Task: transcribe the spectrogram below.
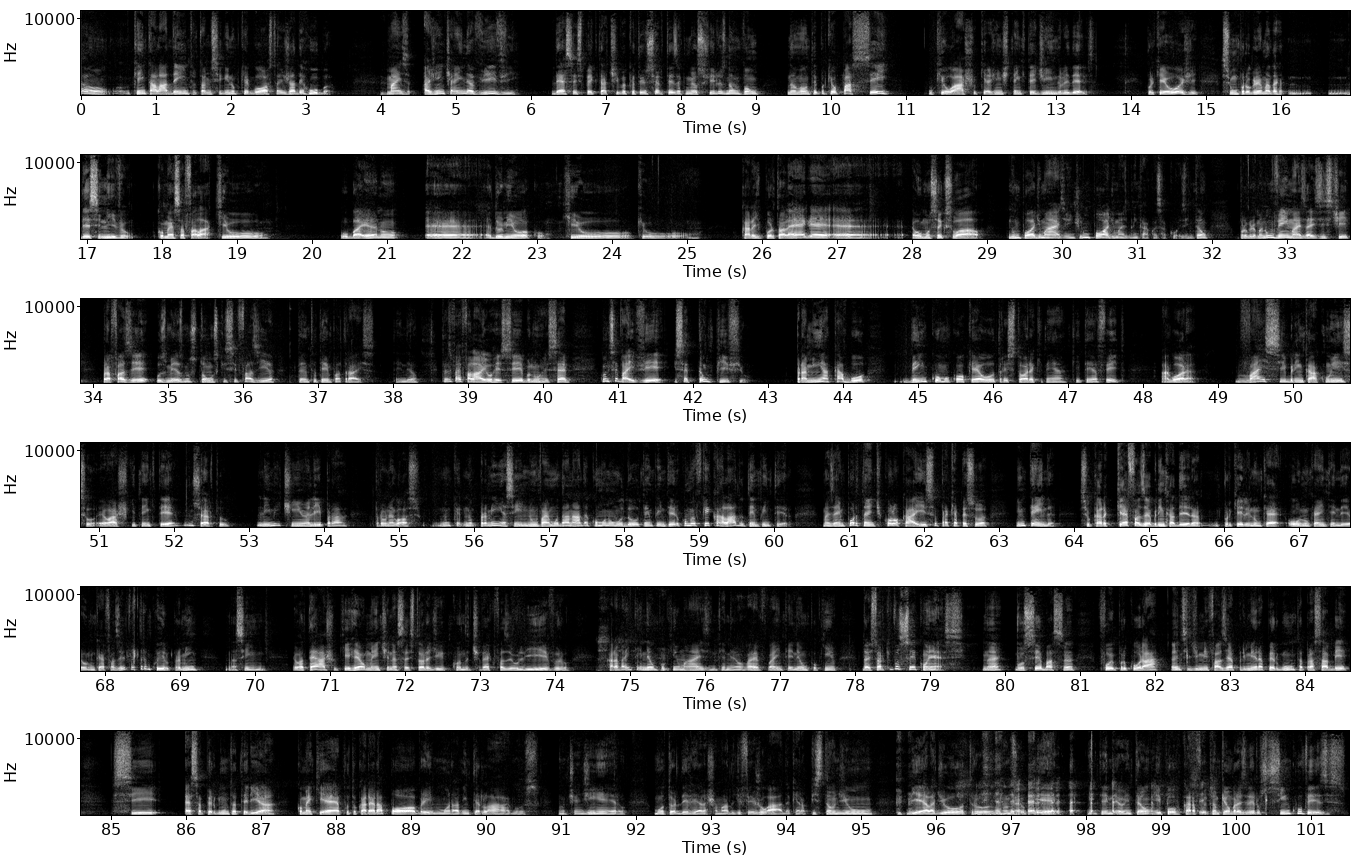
quem está lá dentro está me seguindo porque gosta e já derruba. Mas a gente ainda vive dessa expectativa que eu tenho certeza que meus filhos não vão, não vão ter, porque eu passei o que eu acho que a gente tem que ter de índole deles. Porque hoje, se um programa da, desse nível começa a falar que o, o baiano é, é dorminhoco, que o, que o o cara de Porto Alegre é, é, é, homossexual. Não pode mais, a gente não pode mais brincar com essa coisa. Então, o programa não vem mais a existir para fazer os mesmos tons que se fazia tanto tempo atrás, entendeu? Então você vai falar, ah, eu recebo, não recebe. Quando você vai ver, isso é tão pífio. Para mim, acabou bem como qualquer outra história que tenha, que tenha feito. Agora, vai se brincar com isso, eu acho que tem que ter um certo limitinho ali para para o negócio. Para mim, assim, não vai mudar nada como não mudou o tempo inteiro, como eu fiquei calado o tempo inteiro. Mas é importante colocar isso para que a pessoa entenda. Se o cara quer fazer a brincadeira porque ele não quer, ou não quer entender, ou não quer fazer, tá tranquilo. Para mim, assim, eu até acho que realmente nessa história de quando tiver que fazer o livro, o cara vai entender um pouquinho mais, entendeu? Vai, vai entender um pouquinho da história que você conhece, né? Você, Bassan, foi procurar antes de me fazer a primeira pergunta para saber se essa pergunta teria como é que é. Puta, o cara era pobre, morava em Interlagos, não tinha dinheiro o motor dele era chamado de feijoada, que era pistão de um, biela de outro, não sei o quê, entendeu? Então, e pô, o cara foi campeão brasileiro cinco vezes.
